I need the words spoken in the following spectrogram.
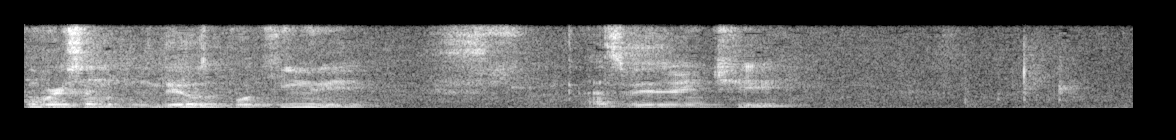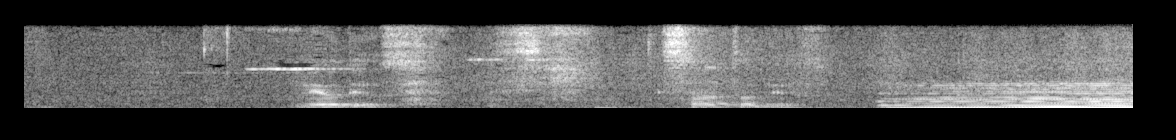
conversando com Deus um pouquinho e às vezes a gente. Meu Deus. Santo Deus.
